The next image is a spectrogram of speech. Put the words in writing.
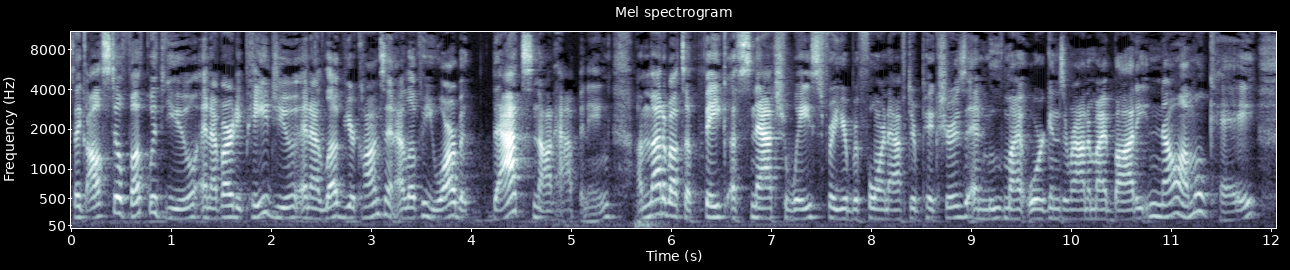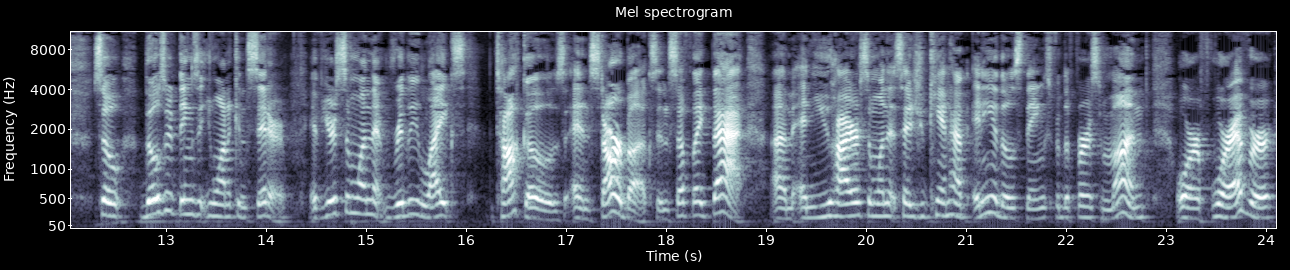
Like i'll still fuck with you and i've already paid you and i love your content. I love who you are but that's not happening. I'm not about to fake a snatched waist for your before and after pictures and move my organs around in my body. No i'm okay. So those are things that you want to consider. If you're someone that really likes tacos and Starbucks and stuff like that. Um, and you hire someone that says you can't have any of those things for the first month or forever,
